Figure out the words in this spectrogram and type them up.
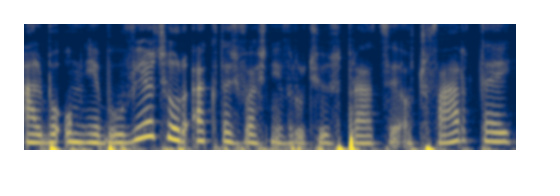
Albo u mnie był wieczór, a ktoś właśnie wrócił z pracy o czwartej,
